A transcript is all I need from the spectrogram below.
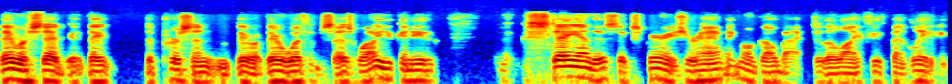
they were said, they, the person they're, they're with them says, well, you can either stay in this experience you're having or go back to the life you've been leading.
